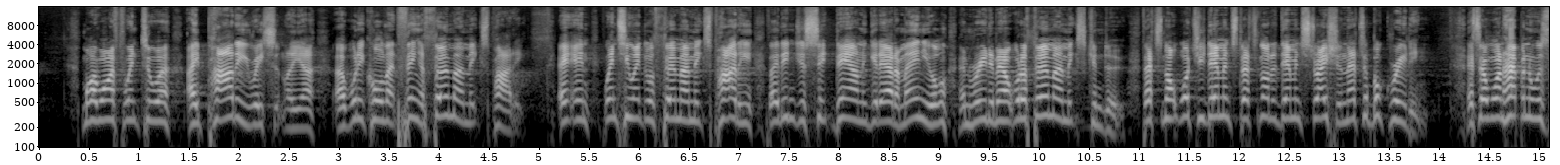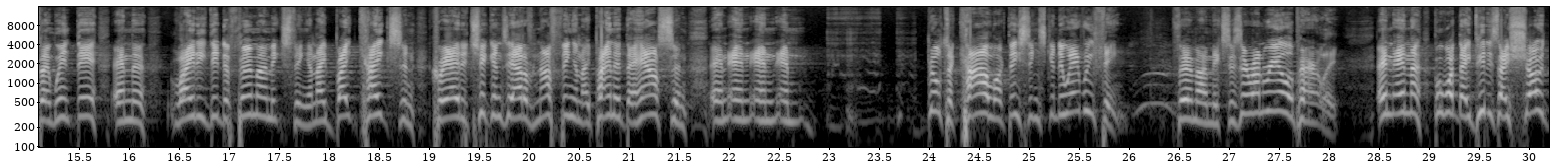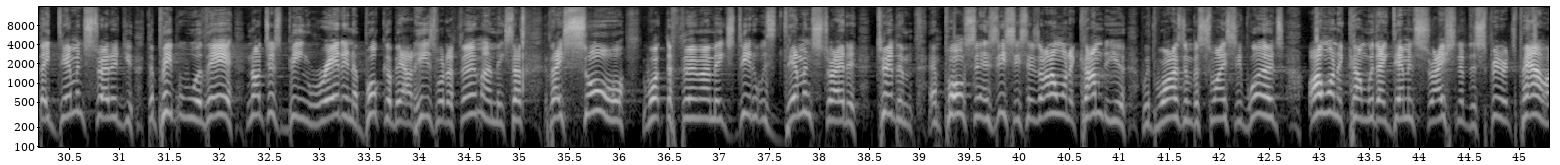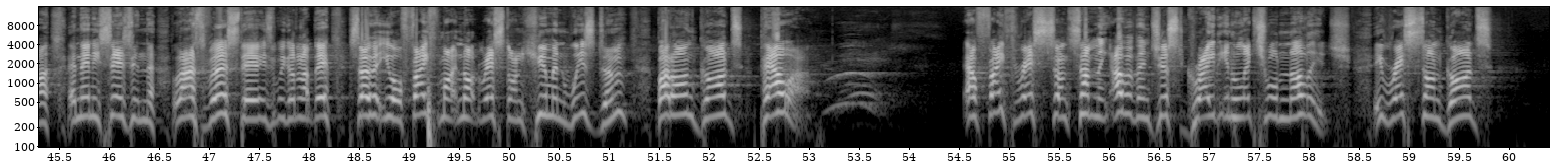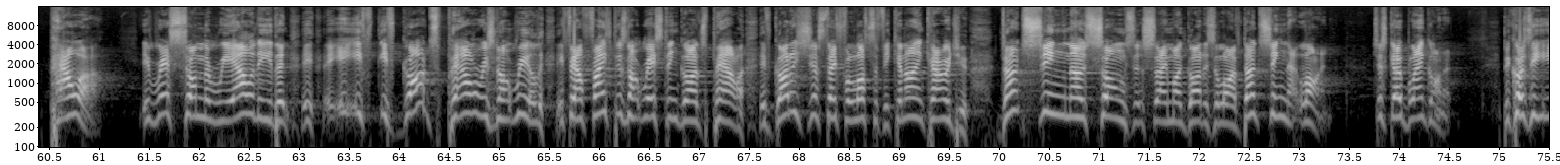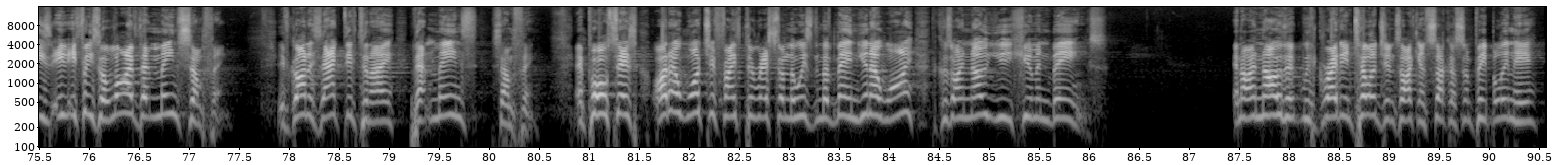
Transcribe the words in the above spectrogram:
My wife went to a, a party recently, a, a, what do you call that thing? A thermomix party. And, and, when she went to a thermomix party, they didn't just sit down and get out a manual and read about what a thermomix can do. That's not what you demonstrate. That's not a demonstration. That's a book reading. And so what happened was they went there and the lady did the thermomix thing and they baked cakes and created chickens out of nothing and they painted the house and, and, and, and, and built a car like these things can do everything. Thermomixes, they're unreal apparently. And, and the, but what they did is they showed, they demonstrated you. The people were there, not just being read in a book about here's what a thermomix does. They saw what the thermomix did. It was demonstrated to them. And Paul says this He says, I don't want to come to you with wise and persuasive words. I want to come with a demonstration of the Spirit's power. And then he says in the last verse there, is we got it up there, so that your faith might not rest on human wisdom, but on God's power. Our faith rests on something other than just great intellectual knowledge. It rests on God's power. It rests on the reality that if, if God's power is not real, if our faith does not rest in God's power, if God is just a philosophy, can I encourage you? Don't sing those songs that say, My God is alive. Don't sing that line. Just go blank on it. Because if He's alive, that means something. If God is active today, that means something. And Paul says, I don't want your faith to rest on the wisdom of men. You know why? Because I know you human beings. And I know that with great intelligence, I can sucker some people in here.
